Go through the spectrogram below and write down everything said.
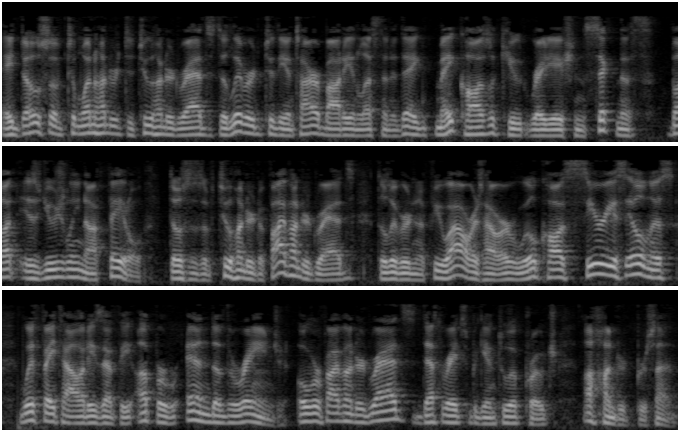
A dose of 100 to 200 rads delivered to the entire body in less than a day may cause acute radiation sickness, but is usually not fatal. Doses of 200 to 500 rads delivered in a few hours, however, will cause serious illness with fatalities at the upper end of the range. Over 500 rads, death rates begin to approach 100%.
